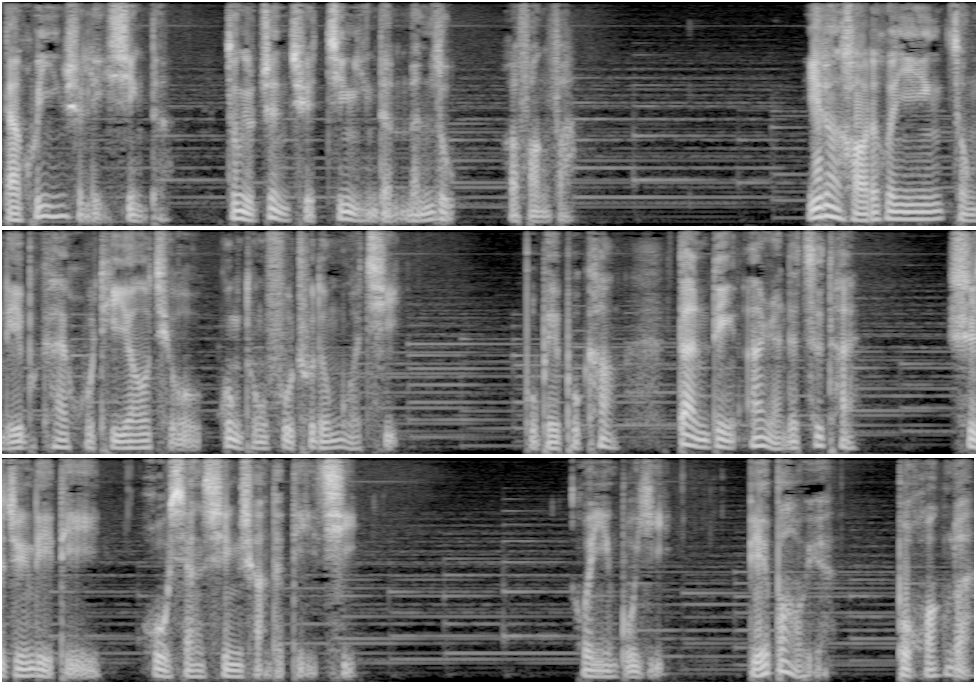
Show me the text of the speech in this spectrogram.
但婚姻是理性的，总有正确经营的门路和方法。一段好的婚姻总离不开互提要求、共同付出的默契，不卑不亢。淡定安然的姿态，势均力敌、互相欣赏的底气。婚姻不易，别抱怨，不慌乱，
